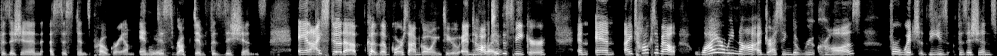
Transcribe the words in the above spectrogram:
physician assistance program and Oh, yeah. disruptive physicians. And I stood up because, of course, I'm going to and talked to the speaker, and and I talked about why are we not addressing the root cause for which these physicians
